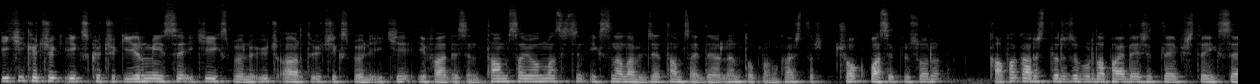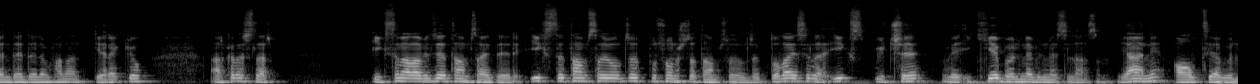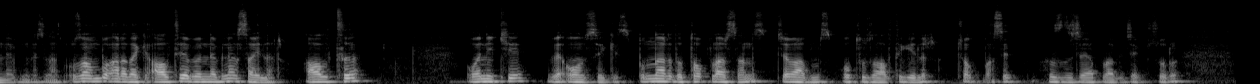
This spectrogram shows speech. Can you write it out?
2 küçük x küçük 20 ise 2x bölü 3 artı 3x bölü 2 ifadesinin tam sayı olması için x'in alabileceği tam sayı değerlerinin toplamı kaçtır? Çok basit bir soru. Kafa karıştırıcı burada payda eşitleyip işte x elde edelim falan gerek yok. Arkadaşlar x'in alabileceği tam sayı değeri x de tam sayı olacak bu sonuçta tam sayı olacak. Dolayısıyla x 3'e ve 2'ye bölünebilmesi lazım. Yani 6'ya bölünebilmesi lazım. O zaman bu aradaki 6'ya bölünebilen sayılar 6, 12 ve 18. Bunları da toplarsanız cevabımız 36 gelir. Çok basit, hızlıca yapılabilecek bir soru.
